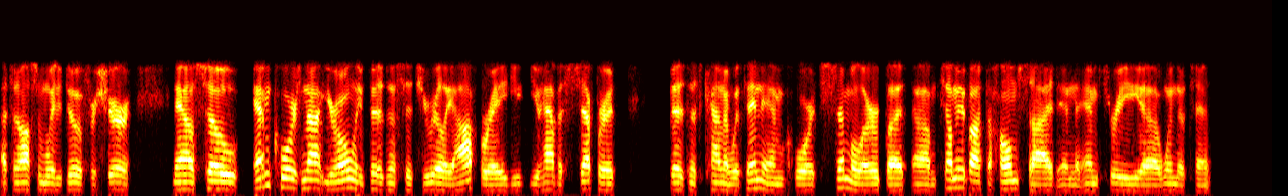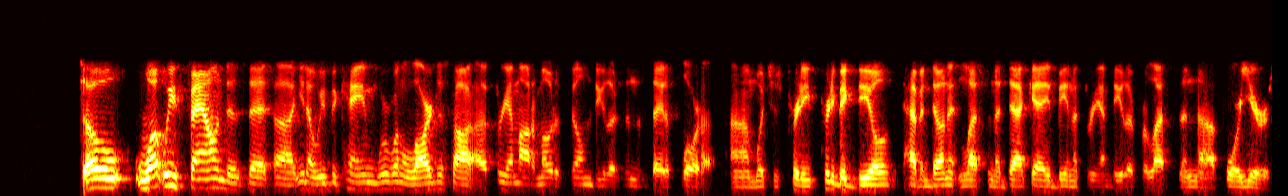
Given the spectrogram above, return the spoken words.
that's an awesome way to do it for sure. Now, so MCOR is not your only business that you really operate. You you have a separate business kind of within MCOR. It's similar, but um, tell me about the home side and the M3 uh, window tint. So what we found is that uh, you know we became we're one of the largest uh, 3M automotive film dealers in the state of Florida, um, which is pretty pretty big deal. Having done it in less than a decade, being a 3M dealer for less than uh, four years,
